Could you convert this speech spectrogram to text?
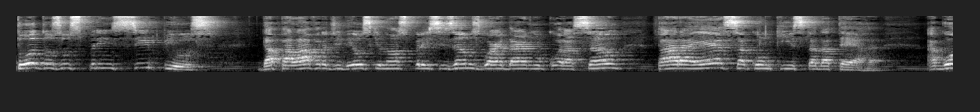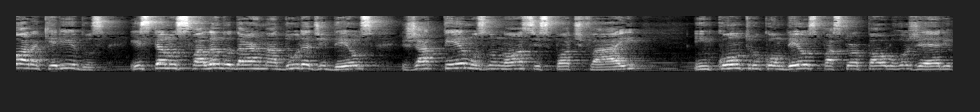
Todos os princípios da palavra de Deus que nós precisamos guardar no coração para essa conquista da terra. Agora, queridos, estamos falando da armadura de Deus, já temos no nosso Spotify Encontro com Deus, Pastor Paulo Rogério.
